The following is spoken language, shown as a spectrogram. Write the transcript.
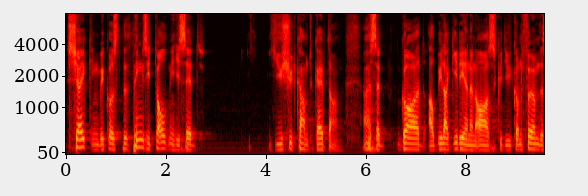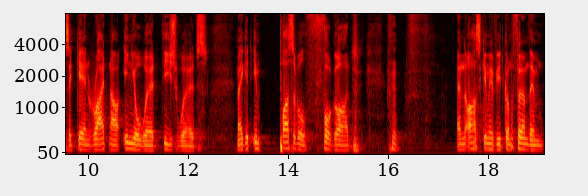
shaking because the things he told me, he said, You should come to Cape Town. I said, God, I'll be like Gideon and ask, Could you confirm this again right now in your word, these words? Make it impossible for God and ask him if he'd confirm them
